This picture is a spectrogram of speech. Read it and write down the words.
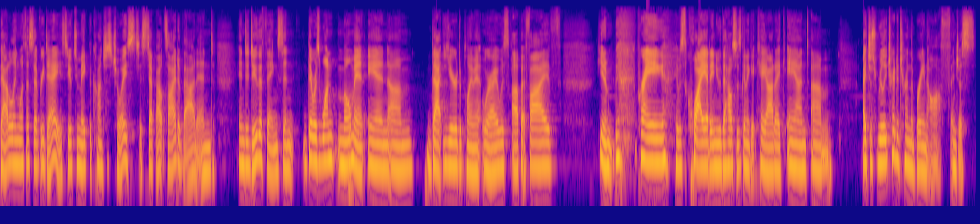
battling with us every day. So you have to make the conscious choice to step outside of that and and to do the things. And there was one moment in um that year deployment where I was up at five, you know, praying. It was quiet. I knew the house was going to get chaotic. And um, I just really tried to turn the brain off and just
